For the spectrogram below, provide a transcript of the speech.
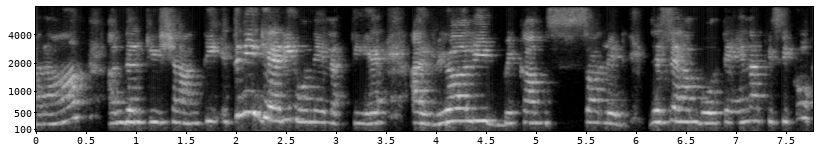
आराम अंदर की शांति इतनी गहरी होने लगती है आई रियली बिकम सॉलिड जैसे हम बोलते हैं ना किसी को,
